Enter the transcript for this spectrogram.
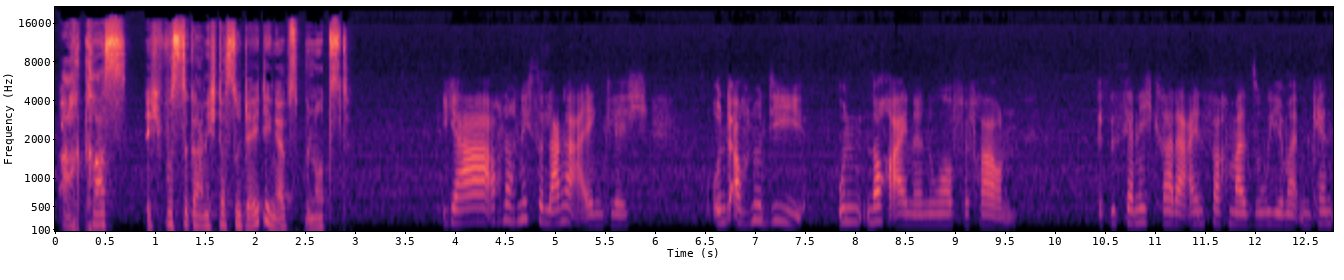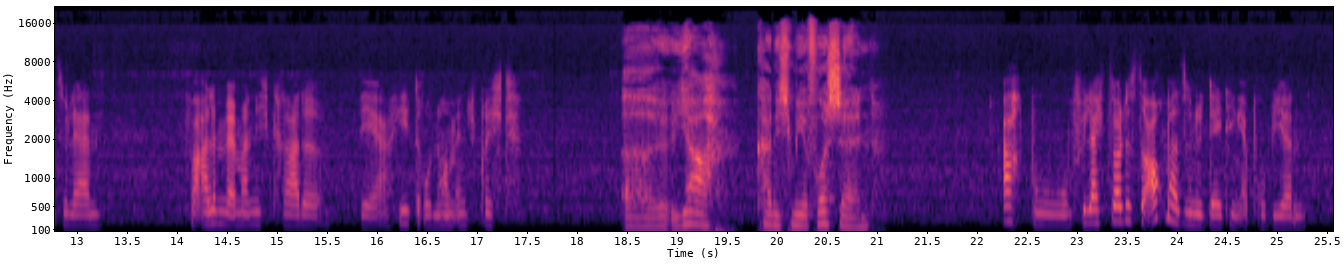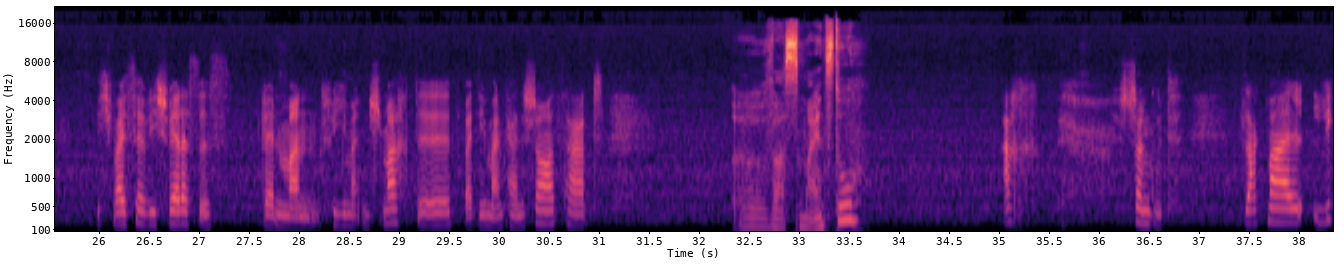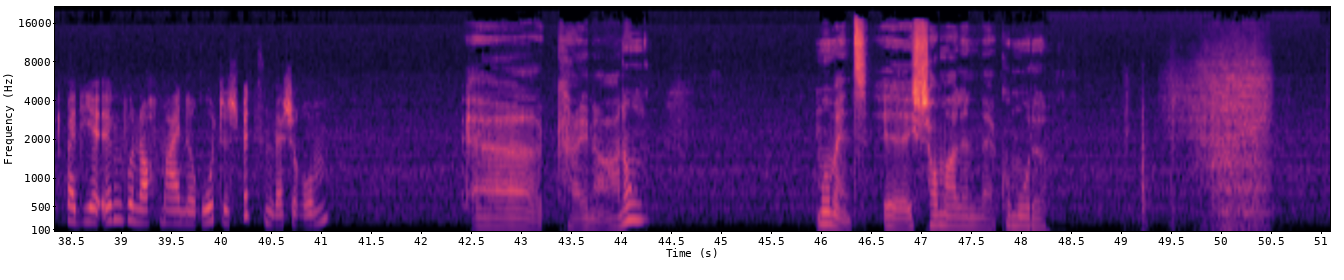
Ach krass, ich wusste gar nicht, dass du Dating-Apps benutzt. Ja, auch noch nicht so lange eigentlich. Und auch nur die. Und noch eine nur für Frauen. Es ist ja nicht gerade einfach, mal so jemanden kennenzulernen. Vor allem, wenn man nicht gerade der Heteronorm entspricht. Äh, ja, kann ich mir vorstellen. Ach, Bu, vielleicht solltest du auch mal so eine Dating-App probieren. Ich weiß ja, wie schwer das ist, wenn man für jemanden schmachtet, bei dem man keine Chance hat. Äh, was meinst du? Ach, schon gut. Sag mal, liegt bei dir irgendwo noch meine rote Spitzenwäsche rum? Äh, keine Ahnung. Moment, äh, ich schau mal in der Kommode.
